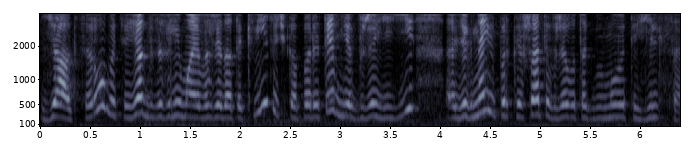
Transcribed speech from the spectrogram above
як це робиться, як взагалі має виглядати квіточка перед тим, як вже її, е, як нею прикрашати вже, от, так би мовити, гільце.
